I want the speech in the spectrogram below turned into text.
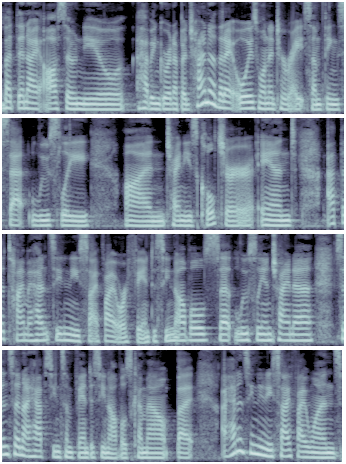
But then I also knew, having grown up in China, that I always wanted to write something set loosely on Chinese culture. And at the time, I hadn't seen any sci fi or fantasy novels set loosely in China. Since then, I have seen some fantasy novels come out, but I hadn't seen any sci fi ones.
